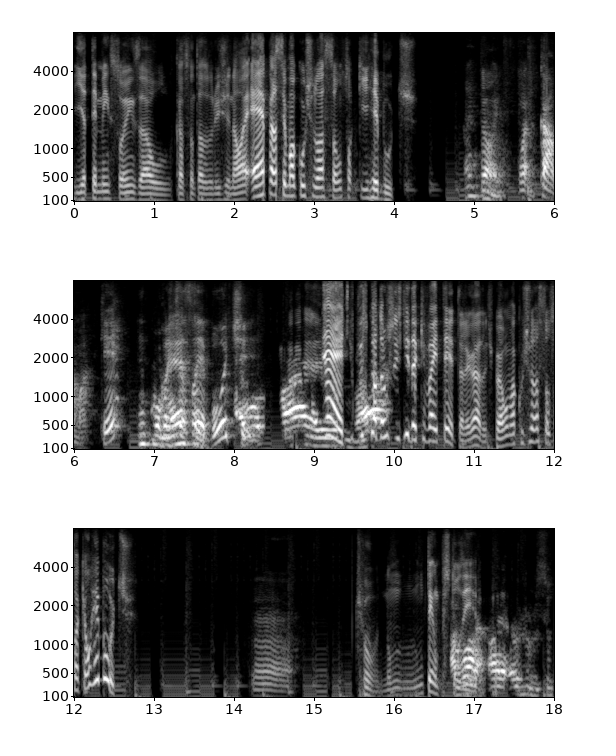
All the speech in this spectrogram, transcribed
ia ter menções ao Caso Fantasma original. É pra ser uma continuação, só que reboot. Então, Calma, quê? um começa, reboot? o vai, aí o É, tipo o vai. Esquadrão Suicida que vai ter, tá ligado? Tipo, é uma continuação, só que é um reboot. Hum. Tipo, não, não tem um pistoleiro. Agora, olha, eu juro, se o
